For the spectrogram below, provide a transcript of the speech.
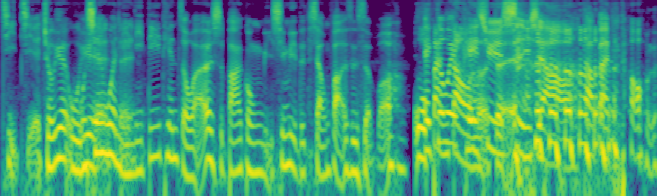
季节。九月、五月，我先问你，你第一天走完二十八公里，心里的想法是什么？我各位可以去试一下哦，他办到了。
